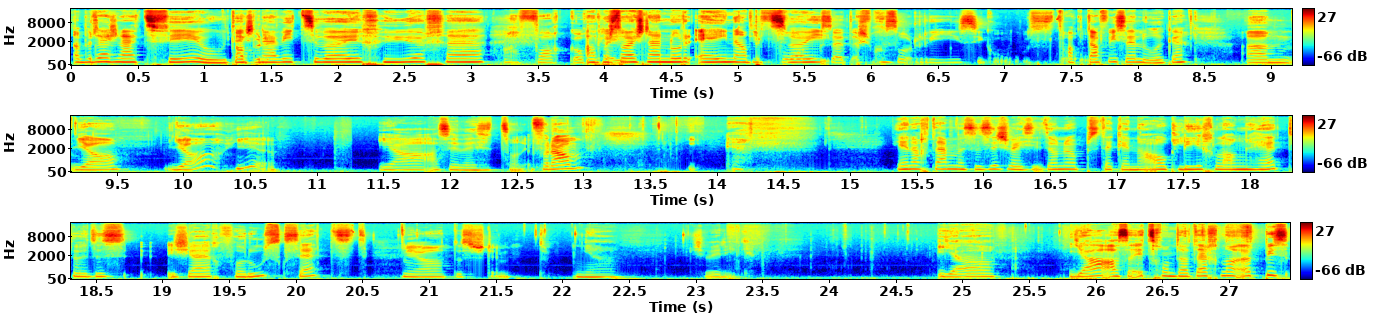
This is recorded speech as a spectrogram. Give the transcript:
Aber das ist nicht zu viel. Das ist Aber- nicht wie zwei Küchen. Ah fuck, okay. Aber so ist nicht nur ein, aber die zwei. Form sieht einfach so riesig aus. Aber darf ich sie schauen? Ähm, ja. Ja, hier. Ja, also ich weiß jetzt auch nicht. Vor allem, je nachdem, was es ist, weiß ich auch nicht, ob es dann genau gleich lang hat, weil das ist ja eigentlich vorausgesetzt. Ja, das stimmt. Ja, schwierig. Ja, ja, also jetzt kommt halt echt noch etwas,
